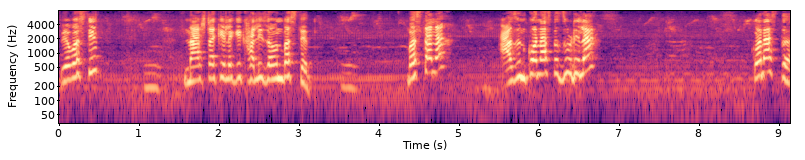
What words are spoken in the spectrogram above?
व्यवस्थित? नाश्ता केलं की खाली जाऊन बसतेत. बसता ना? अजून कोण असतं जोडीला? कोण असतं?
